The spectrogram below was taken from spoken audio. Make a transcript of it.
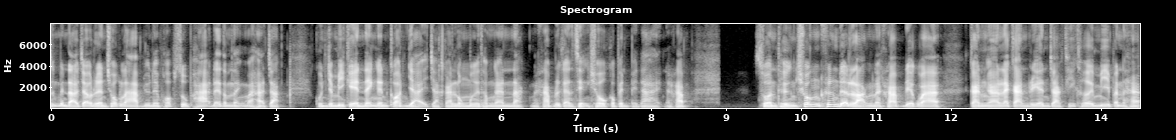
ซึ่งเป็นดาวเจ้าเรือนโชคลาภอยู่ในภพสุภะได้ตำแหน่งมหาจักร คุณจะมีเกณฑ์ได้เงินก้อนใหญ่จากการลงมือทำงานหนักนะครับ หรือการเสี่ยงโชคก็เป็นไปได้นะครับ ส่วนถึงช่วงครึ่งเดือนหลังนะครับ เรียกว่าการงานและการเรียนจากที่เคยมีปัญหา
